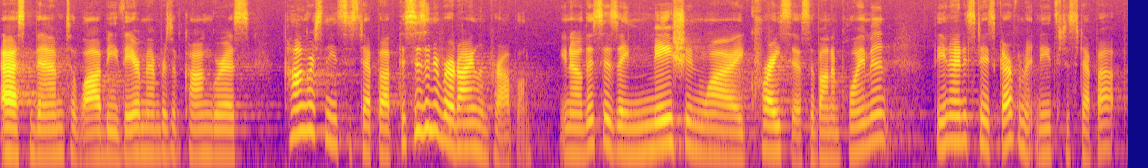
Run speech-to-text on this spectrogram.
ask them to lobby their members of Congress. Congress needs to step up. This isn't a Rhode Island problem. You know, this is a nationwide crisis of unemployment. The United States government needs to step up.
